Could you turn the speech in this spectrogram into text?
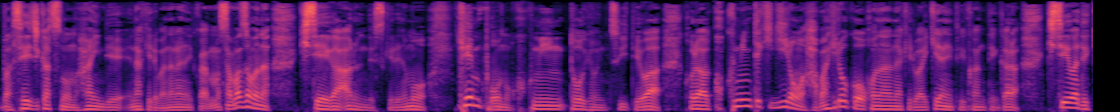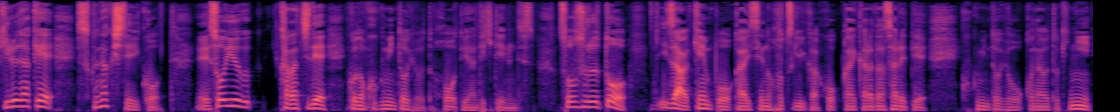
まあ、政治活動の範囲でなければならないとか、まあ、様々な規制があるんですけれども、憲法の国民投票については、これは国民的議論を幅広く行わなければいけないという観点から、規制はできるだけ少なくしていこう。えーそういう形で、この国民投票と法というのはできているんです。そうすると、いざ憲法改正の発議が国会から出されて、国民投票を行うときに、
